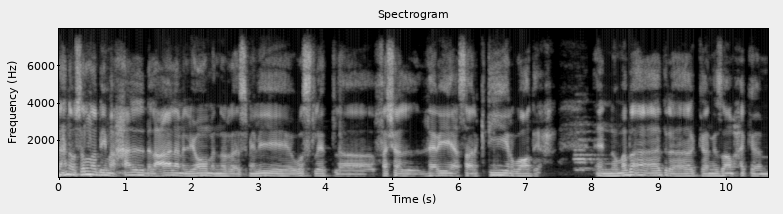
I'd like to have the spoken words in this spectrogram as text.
نحن وصلنا بمحل بالعالم اليوم إنه الرأسمالية وصلت لفشل ذريع صار كتير واضح إنه ما بقى قادرة كنظام حكم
